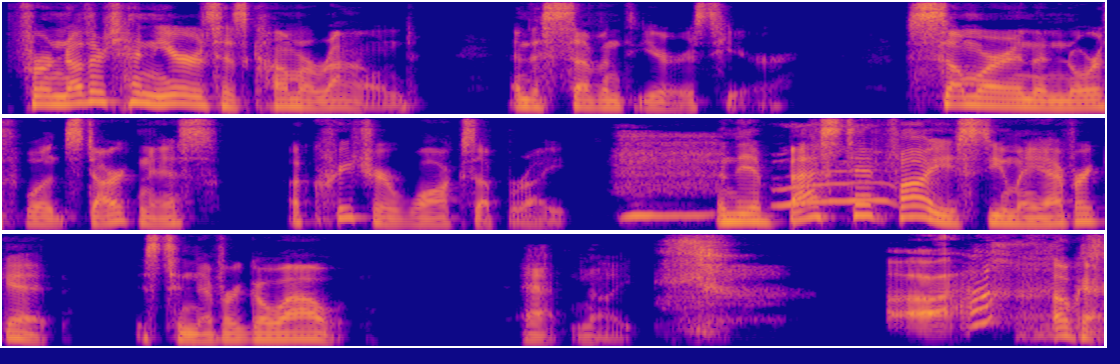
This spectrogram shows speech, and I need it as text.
For another 10 years has come around, and the seventh year is here. Somewhere in the Northwoods darkness, a creature walks upright. And the best advice you may ever get is to never go out at night. Ah. Okay.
